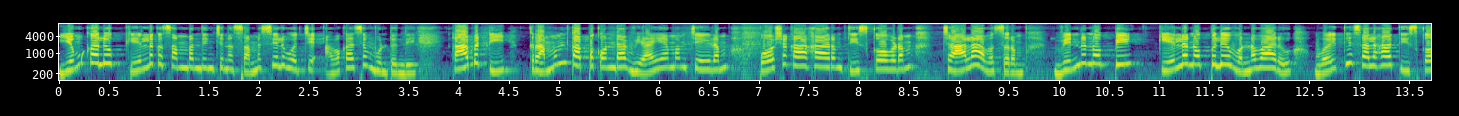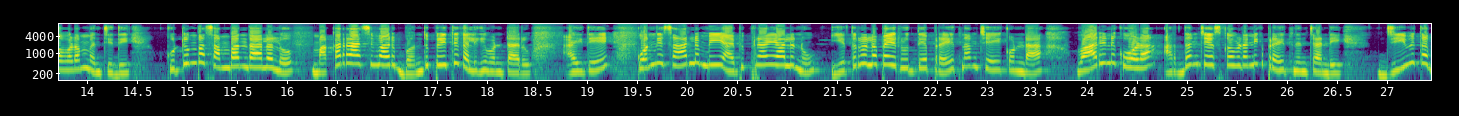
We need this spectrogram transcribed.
ఎముకలు కీళ్ళకు సంబంధించిన సమస్యలు వచ్చే అవకాశం ఉంటుంది. కాబట్టి క్రమం తప్పకుండా వ్యాయామం చేయడం పోషకాహారం తీసుకోవడం చాలా అవసరం. వెన్ను నొప్పి కీళ్ళ నొప్పులే ఉన్నవారు వైద్య సలహా తీసుకోవడం మంచిది. కుటుంబ సంబంధాలలో మకర రాశి వారు బంధుప్రీతి కలిగి ఉంటారు. అయితే కొన్నిసార్లు మీ అభిప్రాయాలను ఇతరులపై రుద్దే ప్రయత్నం చేయకుండా వారిని కూడా అర్థం చేసుకోవడానికి ప్రయత్నించండి. జీవిత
